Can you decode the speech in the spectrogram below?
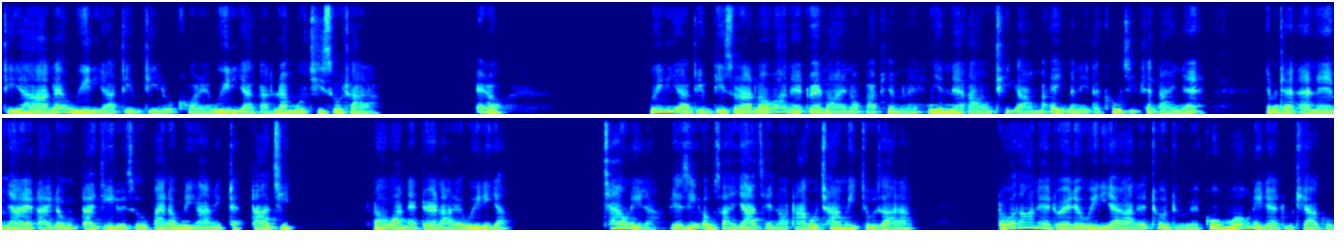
ဒီဟာလဲဝီဒီယာတီတီလို့ခေါ်တယ်ဝီဒီယာကလွှမ်းမိုးကြီးစိုးထားတာအဲ့တော့ ဝိရိယ activity ဆိုတာလောဘနဲ့တွဲလာရင်တော့ဘာဖြစ်မလဲညစ်နဲ့အောင်ထီအောင်မအိပ်မနေတခုကြီးဖြစ်နိုင်တယ်အင်မတန်အန်နယ်များတဲ့တိုက်လုံးတိုက်ကြီးတွေဆိုပိုင်လုံးတွေကနေဓာကြီးလောဘနဲ့တွဲလာတဲ့ဝိရိယချောင်းနေတာပစ္စည်းဥစ္စာရကျင်တော့ဒါကိုချောင်းပြီးကြိုးစားတာဒေါသနဲ့တွဲတဲ့ဝိရိယကလည်းထို့တူပဲကိုမုန်းနေတဲ့လူတရားကို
